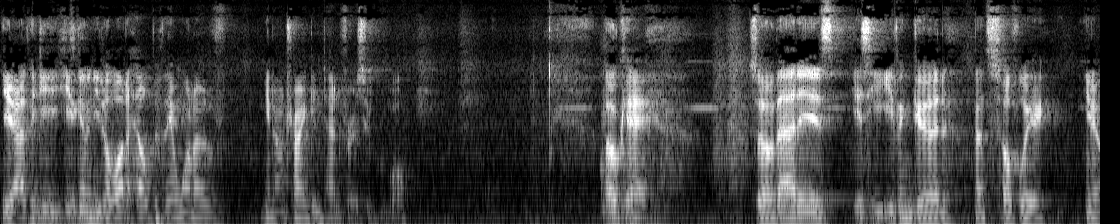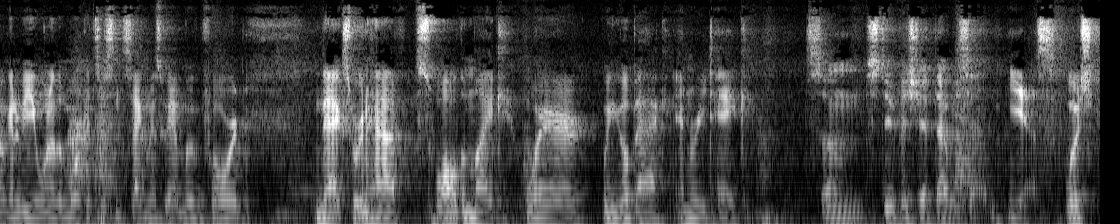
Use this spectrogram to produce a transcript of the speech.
Yeah, I think he, he's going to need a lot of help if they want to, you know, try and contend for a Super Bowl. Okay, so that is is he even good? That's hopefully you know going to be one of the more consistent segments we have moving forward. Next, we're going to have swallow the mic, where we can go back and retake. Some stupid shit that we said, Yes, which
